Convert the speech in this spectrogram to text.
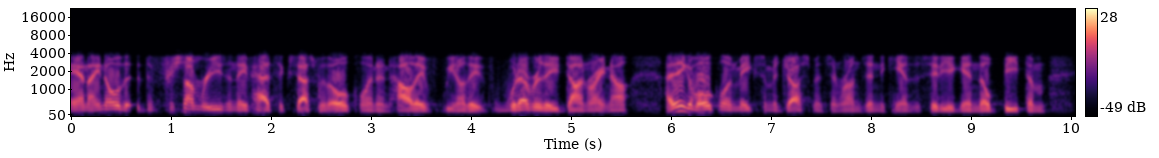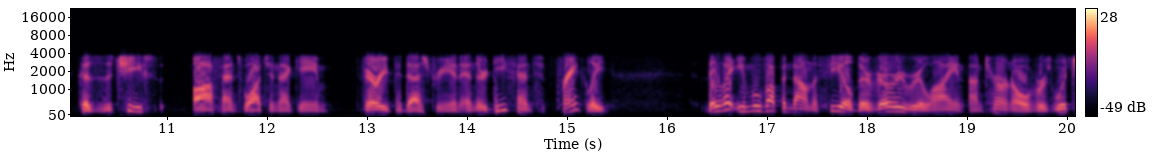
and I know that the, for some reason they've had success with Oakland and how they've, you know, they whatever they've done right now. I think if Oakland makes some adjustments and runs into Kansas City again, they'll beat them because the Chiefs' offense watching that game very pedestrian, and their defense, frankly, they let you move up and down the field. They're very reliant on turnovers, which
